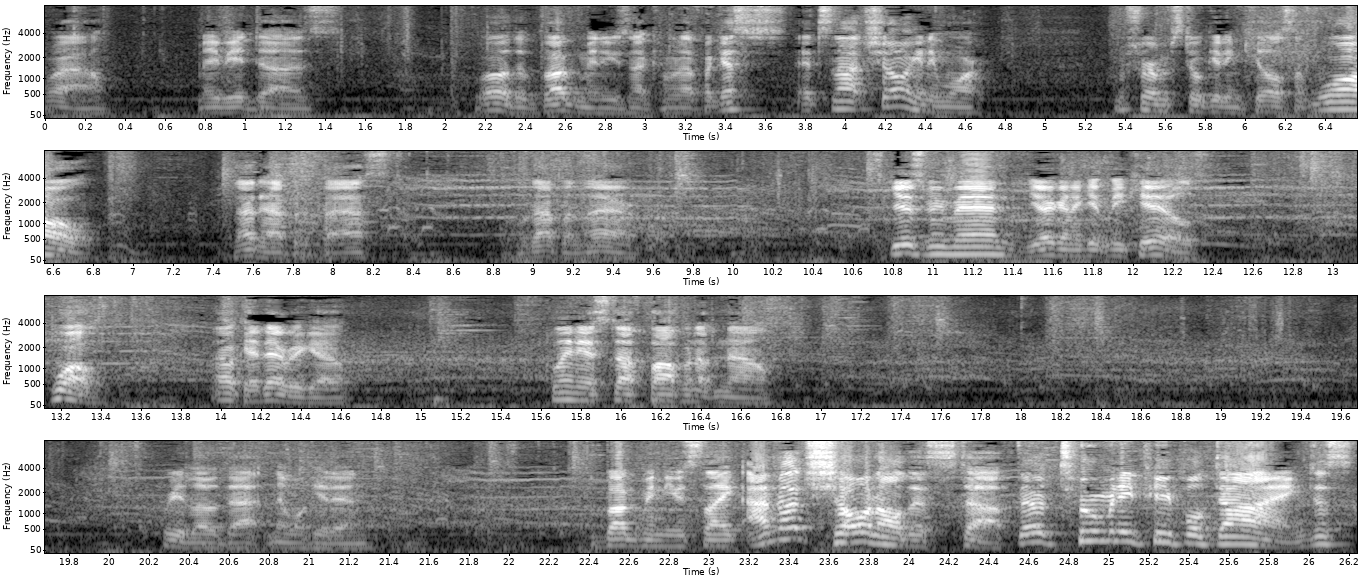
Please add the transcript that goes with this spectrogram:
Well, maybe it does. Whoa, the bug menu's not coming up. I guess it's not showing anymore. I'm sure I'm still getting kills. Whoa! That happened fast. What happened there? Excuse me, man. You're gonna get me killed. Whoa. Okay, there we go. Plenty of stuff popping up now. Reload that, and then we'll get in. The bug menu's like, I'm not showing all this stuff. There are too many people dying. Just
